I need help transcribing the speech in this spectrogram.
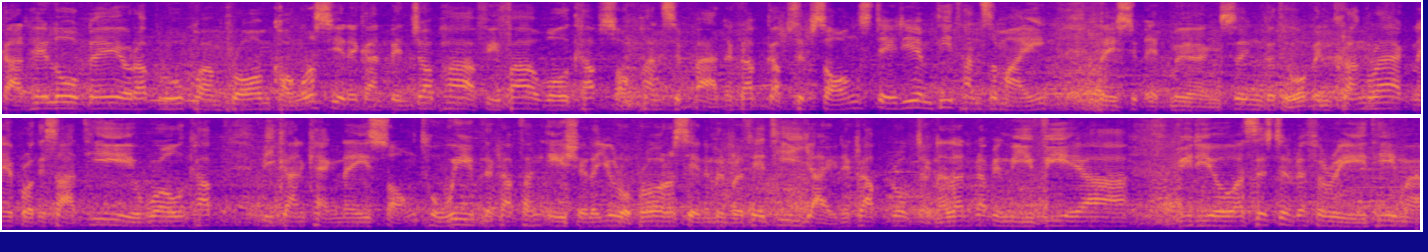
ป็นการะกาศให้โลกได้รับรู้ความพร้อมของรัสเซียในการเป็นเจ้าภาพฟีฟ่า World Cup 2018 นะครับ กับ 12 สเตเดียมที่ทันสมัยใน 11 เมือง ซึ่งก็ถือว่าเป็นครั้งแรกในประวัติศาสตร์ที่ World Cup มีการแข่งใน 2 ทวีปนะครับ ทั้งเอเชียและยุโรปเพราะว่ารัสเซียนั้นเป็นประเทศที่ใหญ่นะครับนอกจากนั้นแล้วนะครับยังมี VAR Video Assistant Referee ที่มา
